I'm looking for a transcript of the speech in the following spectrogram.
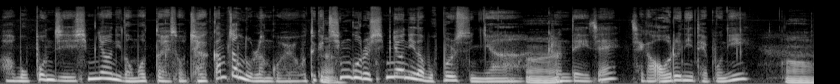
아, 못 본 지 10년이 넘었다 해서 제가 깜짝 놀란 거예요. 어떻게 어. 친구를 10년이나 못 볼 수 있냐. 어. 그런데 이제 제가 어른이 돼 보니 어.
